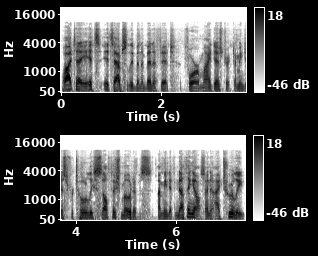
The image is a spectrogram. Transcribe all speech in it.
Well, I tell you, it's it's absolutely been a benefit for my district. I mean, just for totally selfish motives. I mean, if nothing else, and I truly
